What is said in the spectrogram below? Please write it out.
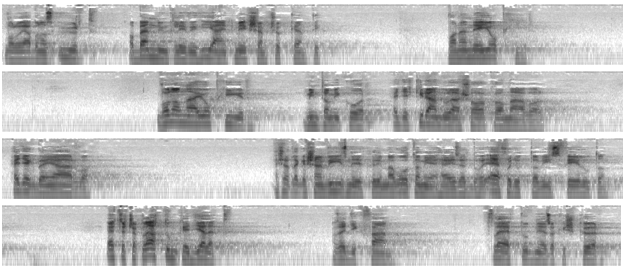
valójában az űrt, a bennünk lévő hiányt mégsem csökkenti. Van ennél jobb hír? Van annál jobb hír, mint amikor egy-egy kirándulás alkalmával, hegyekben járva, esetlegesen víz nélkül, én már voltam ilyen helyzetben, hogy elfogyott a víz félúton. Egyszer csak láttunk egy jelet az egyik fán, ezt lehet tudni, ez a kis kör.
